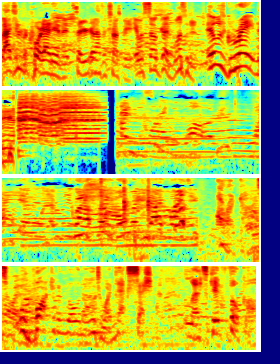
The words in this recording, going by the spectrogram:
I didn't record any of it, so you're gonna have to trust me. It was so good, wasn't it? It was great, man. trying to discreetly vlog. Everybody laughed like, oh my god, All right, guys, we're walking and rolling over to our next session. Let's get vocal.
